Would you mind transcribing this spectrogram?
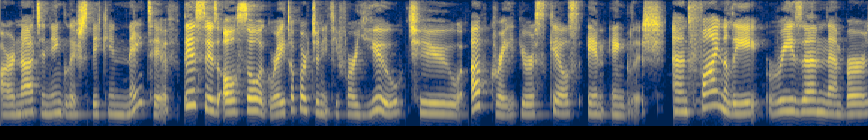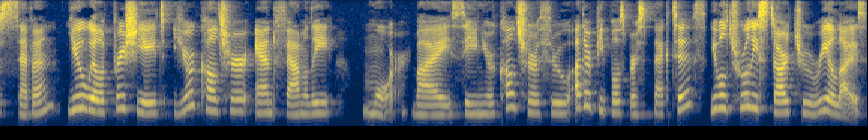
are not an English speaking native, this is also a great opportunity for you to upgrade your skills in English. And finally, reason number seven you will appreciate your culture and family more. By seeing your culture through other people's perspectives, you will truly start to realize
